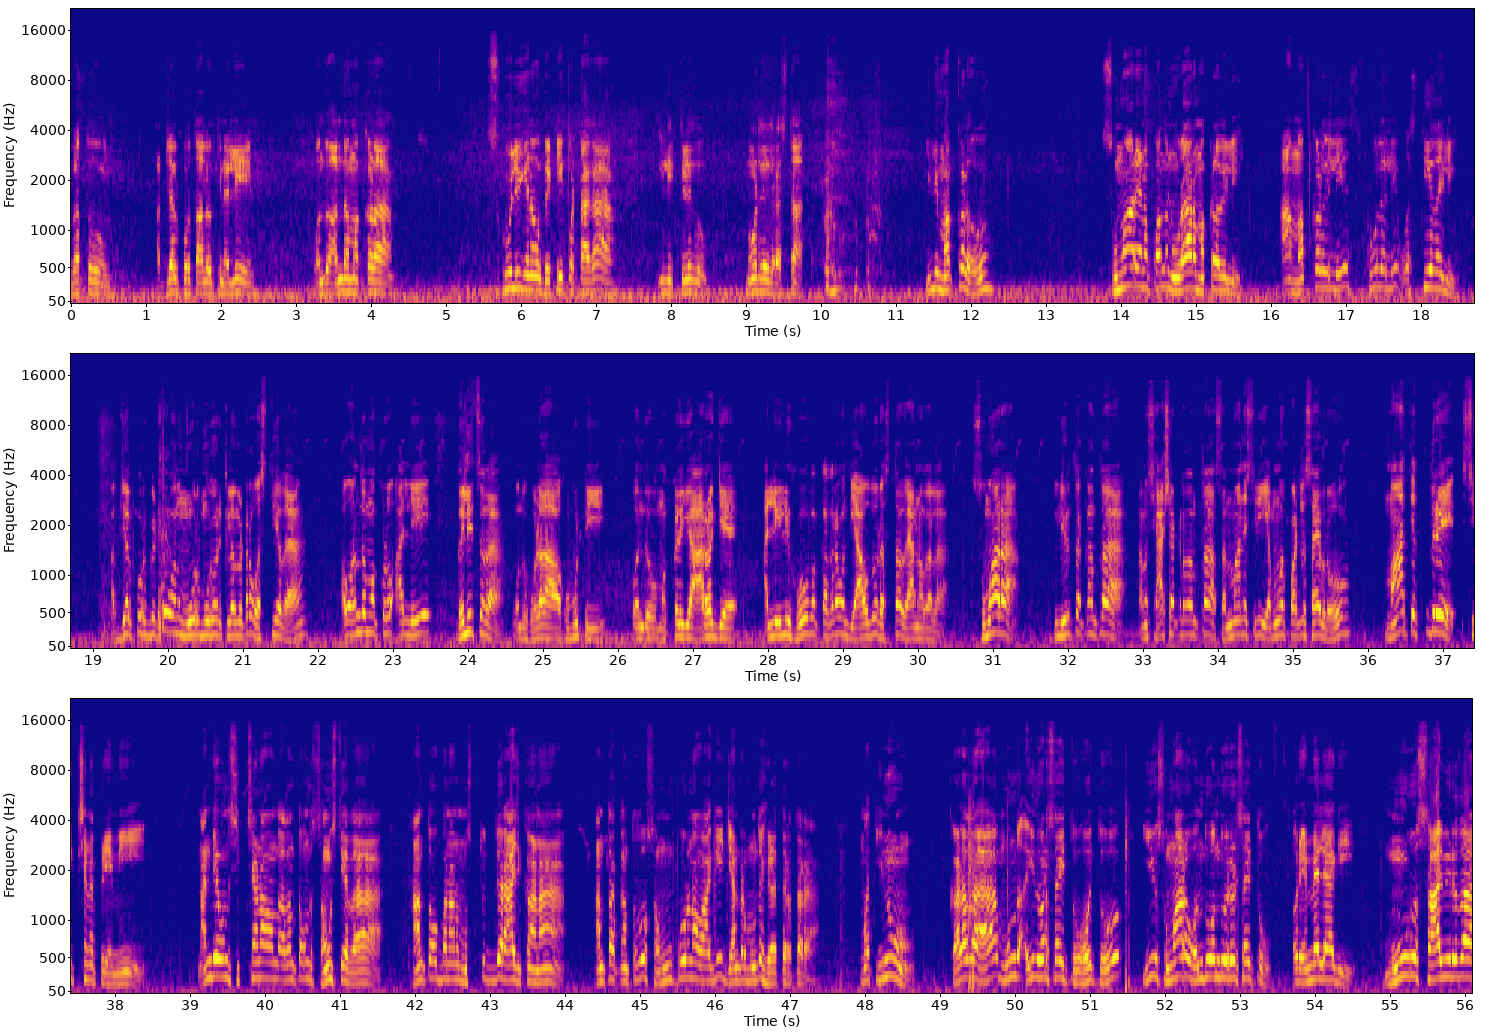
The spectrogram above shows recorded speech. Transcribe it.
ಇವತ್ತು ಅಫ್ಜಲ್ಪುರ ತಾಲೂಕಿನಲ್ಲಿ ಒಂದು ಅಂಧ ಮಕ್ಕಳ ಸ್ಕೂಲಿಗೆ ನಾವು ಭೇಟಿ ಕೊಟ್ಟಾಗ ಇಲ್ಲಿ ತಿಳಿದು ನೋಡಿದೆ ಇದು ರಸ್ತ ಇಲ್ಲಿ ಮಕ್ಕಳು ಸುಮಾರು ಏನಪ್ಪ ಅಂದ್ರೆ ನೂರಾರು ಮಕ್ಕಳು ಇಲ್ಲಿ. ಆ ಮಕ್ಕಳು ಇಲ್ಲಿ ಸ್ಕೂಲಲ್ಲಿ ವಸ್ತಿ ಅದ ಇಲ್ಲಿ. ಅಫ್ಜಲ್ಪುರ್ ಬಿಟ್ಟು ಒಂದು ಮೂರು, ಮೂರುವರೆ ಕಿಲೋಮೀಟ್ರ್ ವಸ್ತಿ ಅದ. ಅವು ಅಂಧ ಮಕ್ಕಳು ಅಲ್ಲಿ ಗಲೀಜದ ಒಂದು ಹುಳ ಹುಬುಟ್ಟಿ ಒಂದು ಮಕ್ಕಳಿಗೆ ಆರೋಗ್ಯ ಅಲ್ಲಿ ಇಲ್ಲಿ ಹೋಗ್ಬೇಕಾದ್ರೆ ಒಂದು ಯಾವುದೂ ರಸ್ತೆ ವ್ಯಾನ್ ಹೋಗಲ್ಲ. ಸುಮಾರ ಇಲ್ಲಿರ್ತಕ್ಕಂಥ ನಮ್ಮ ಶಾಸಕರಾದಂಥ ಸನ್ಮಾನ್ಯ ಶ್ರೀ ಎಂ ಒ ಪಾಟೀಲ್ ಸಾಹೇಬರು ಮಾತೆತ್ತಿದ್ರೆ ಶಿಕ್ಷಣ ಪ್ರೇಮಿ. ನಂದೇ ಒಂದು ಶಿಕ್ಷಣ ಒಂದು ಆದಂಥ ಒಂದು ಸಂಸ್ಥೆ ಅದ. ಅಂಥ ಒಬ್ಬ ನಾನು ಮುಸ್ತುದ್ದ ರಾಜಕಾರಣ ಅಂತಕ್ಕಂಥದ್ದು ಸಂಪೂರ್ಣವಾಗಿ ಜನರ ಮುಂದೆ ಹೇಳ್ತಿರ್ತಾರೆ ಮತ್ತು ಇನ್ನು ಕಳೆದ ಮುಂದೆ ಐದು ವರ್ಷ ಆಯಿತು, ಹೋಯ್ತು. ಈಗ ಸುಮಾರು ಒಂದು, ಒಂದೂವರೆ ವರ್ಷ ಆಯಿತು. ಅವ್ರು ಎಂ ಎಲ್ ಎ ಆಗಿ. ಮೂರು ಸಾವಿರದ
